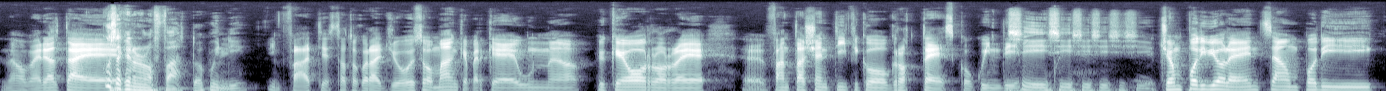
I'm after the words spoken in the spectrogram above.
No, ma in realtà è... Cosa che non ho fatto, quindi Infatti è stato coraggioso, ma anche perché è un... più che horror è eh, fantascientifico grottesco, quindi sì, sì, sì, sì, sì, sì. c'è un po' di violenza, un po' di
